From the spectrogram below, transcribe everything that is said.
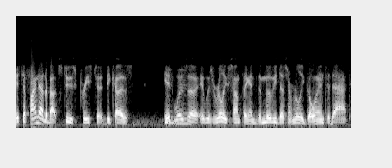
is to find out about Stu's priesthood because it mm-hmm. was uh, it was really something, and the movie doesn't really go into that.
